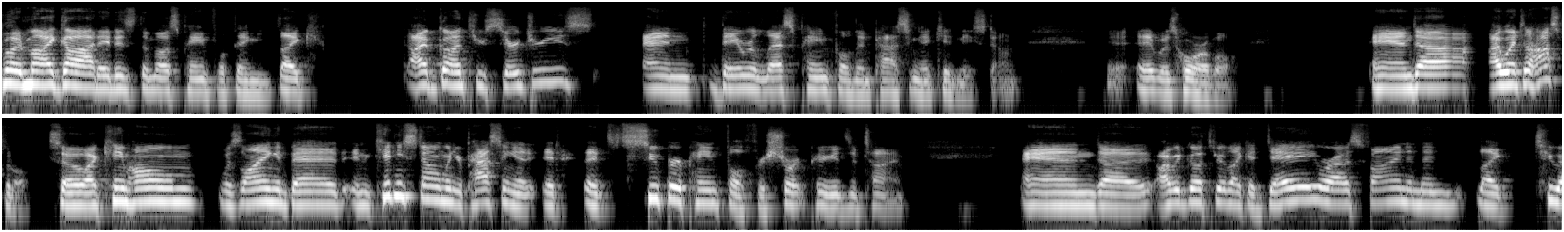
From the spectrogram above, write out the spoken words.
but my god it is the most painful thing like i've gone through surgeries and they were less painful than passing a kidney stone it, was horrible and uh, I went to the hospital. So I came home, was lying in bed. And kidney stone, when you're passing it, it it's super painful for short periods of time. And uh, I would go through like a day where I was fine, and then like two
